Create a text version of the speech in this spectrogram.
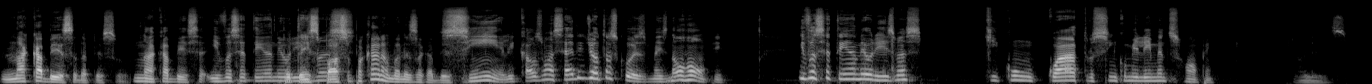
Na cabeça da pessoa. na cabeça. E você tem Pô, aneurismas... tem espaço pra caramba nessa cabeça. Sim, ele causa uma série de outras coisas, mas não rompe. E você tem aneurismas que com 4, 5 milímetros rompem. Olha isso.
